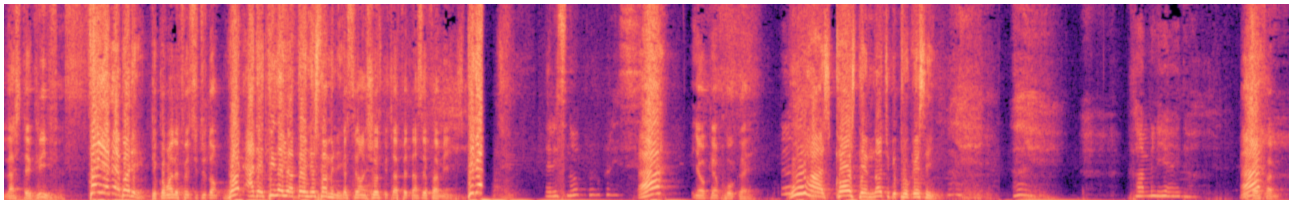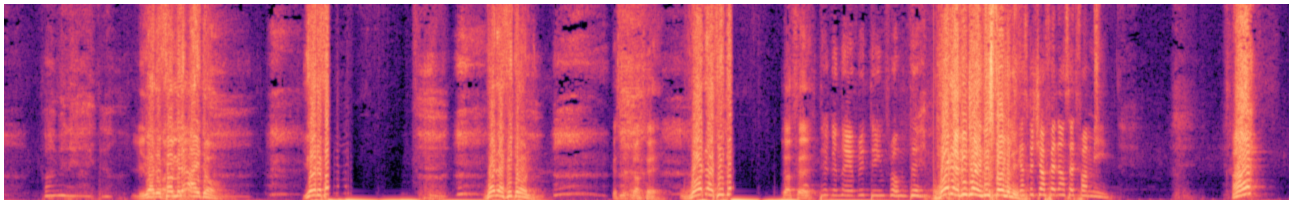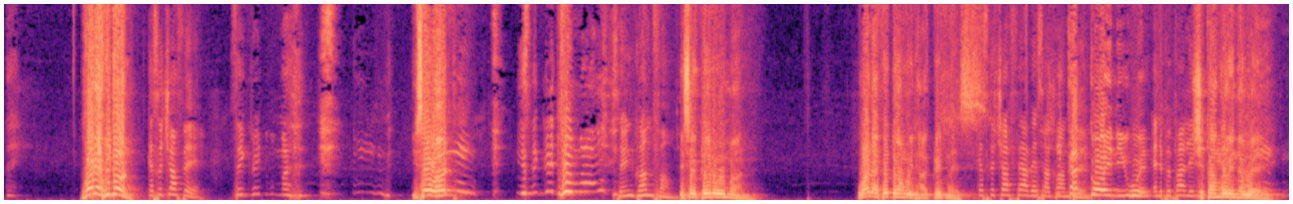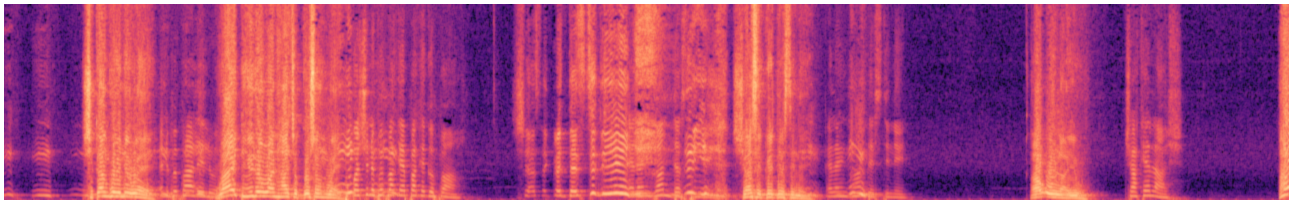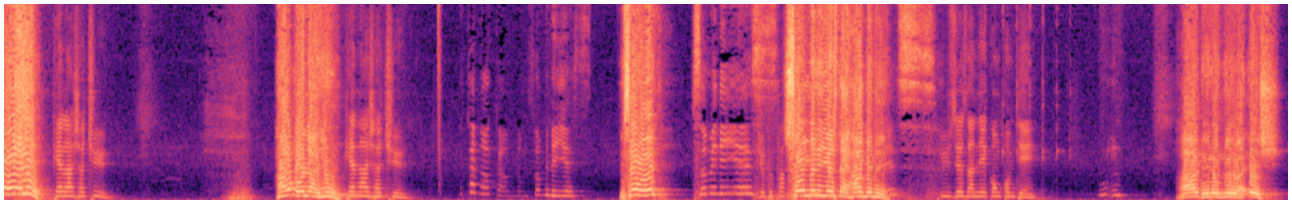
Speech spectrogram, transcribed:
Lâche tes griffes. Fire everybody. Je commande le feu sur tout ton. What are the things that you have done in this family? Quelles sont les choses que tu as faites dans cette famille? Speak up. There is no progress. Huh? Il n'y a aucun progrès. Who has caused them not to be progressing? Family idol. Huh? Family idol. You are the family idol. You are the family. What have you done? Qu'est-ce que tu as fait? What have you done? Tu as fait? Taken everything from them. What have you done in this family? Qu'est-ce que tu as fait dans cette famille? Huh? What have you done? Qu'est-ce que tu as fait? It's a great woman. You say what? It's a great woman. C'est une grande femme. It's a great woman. What have you done with her greatness? Qu'est-ce que tu as fait avec sa grandeur? She Can't go anywhere. Elle ne peut pas aller She can't go anywhere. She can't go anywhere. Elle ne peut pas aller loin. Why do you don't want her to go somewhere? Pourquoi tu ne peux pas qu'elle parte quelque part She has a great destiny. Elle a une grande destinée. She has a great destiny. Elle a une grande destinée. How old are you? Tu as quel âge How old are you? Quel âge as-tu How old are you? Quel âge as-tu I cannot count them. So many years. You say what? So many years. Je peux pas So many years like how many? Yes. Plusieurs années comme combien? How do you don't know your age?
